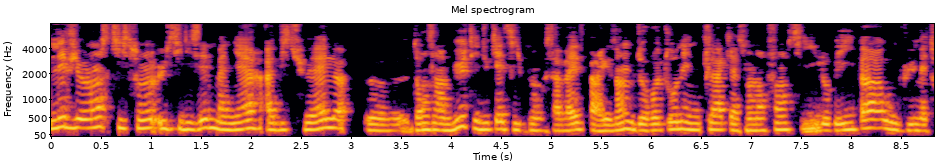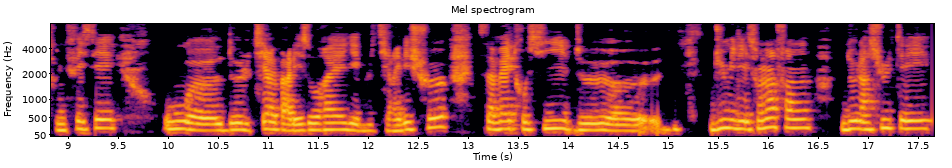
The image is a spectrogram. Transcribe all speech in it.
les violences qui sont utilisées de manière habituelle dans un but éducatif. Donc, ça va être, par exemple, de retourner une claque à son enfant s'il obéit pas, ou de lui mettre une fessée, ou euh, de le tirer par les oreilles et de lui tirer les cheveux. Ça va être aussi de euh, d'humilier son enfant, de l'insulter,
